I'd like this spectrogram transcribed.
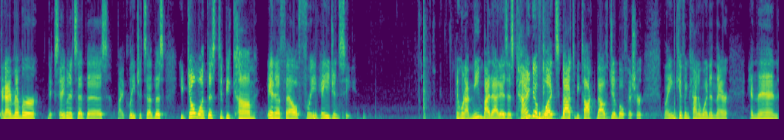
And I remember Nick Saban had said this, Mike Leach had said this. You don't want this to become NFL free agency. And what I mean by that is, is kind of what's about to be talked about with Jimbo Fisher. Lane Kiffin kind of went in there, and then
